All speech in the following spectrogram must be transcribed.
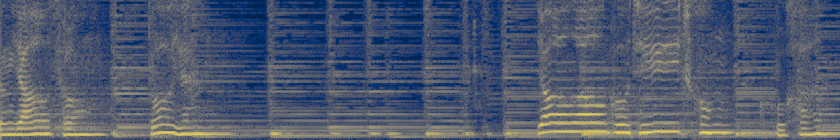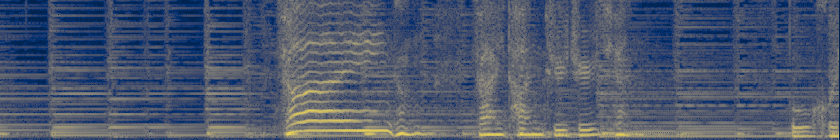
们一生要走多远？要熬过几重苦寒，才能在弹指之间不悔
